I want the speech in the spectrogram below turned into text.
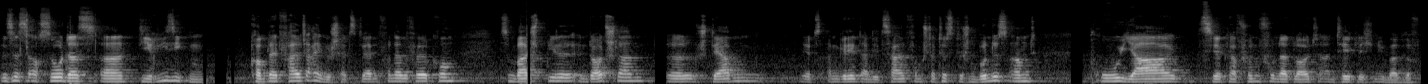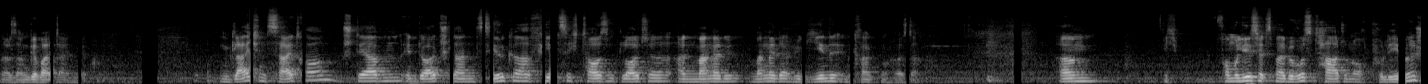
ist es auch so, dass äh, die Risiken komplett falsch eingeschätzt werden von der Bevölkerung. Zum Beispiel in Deutschland äh, sterben, jetzt angelehnt an die Zahlen vom Statistischen Bundesamt, pro Jahr ca. 500 Leute an tätlichen Übergriffen, also an Gewalteinwirkungen. Im gleichen Zeitraum sterben in Deutschland ca. 40.000 Leute an mangelnder Hygiene in Krankenhäusern. Ähm, ich formuliere es jetzt mal bewusst hart und auch polemisch.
